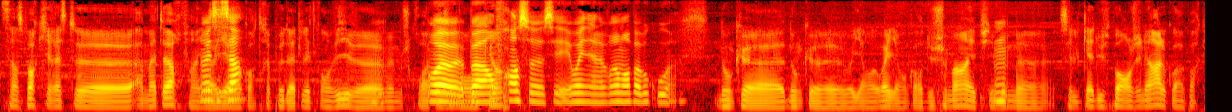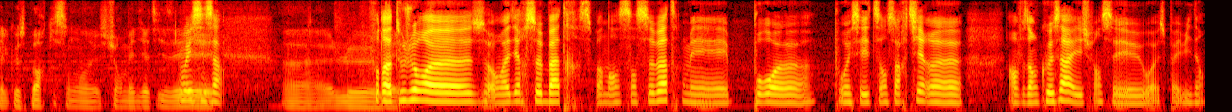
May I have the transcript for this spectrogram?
c'est un sport qui reste euh, amateur. Enfin, il y, a encore très peu d'athlètes qui en vivent, euh, mm. même je crois. Ouais, bah, en France, c'est ouais, il y en a vraiment pas beaucoup. Donc, donc, il y, a encore du chemin. Et puis mm. même, c'est le cas du sport en général, quoi. À part quelques sports qui sont surmédiatisés. Oui, c'est ça. le, Faudra toujours, on va dire, se battre. C'est pas dans le sens se battre, mais mm. pour pour essayer de s'en sortir en faisant que ça. Et je pense que c'est ouais, pas évident.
